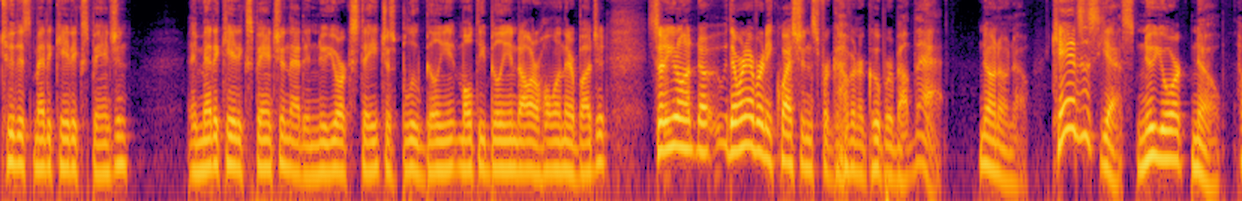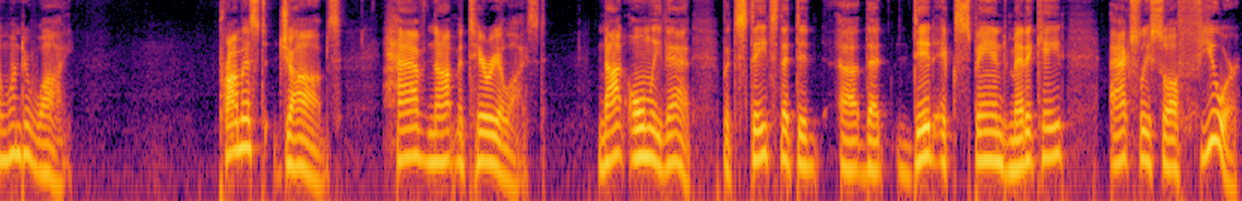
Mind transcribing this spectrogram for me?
to this Medicaid expansion a Medicaid expansion that in New York State just blew billion multi-billion dollar hole in their budget. So you don't know there were never any questions for Governor Cooper about that. No, no, no. Kansas, yes. New York, no. I wonder why. Promised jobs have not materialized. Not only that, but states that did uh, that did expand Medicaid actually saw fewer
